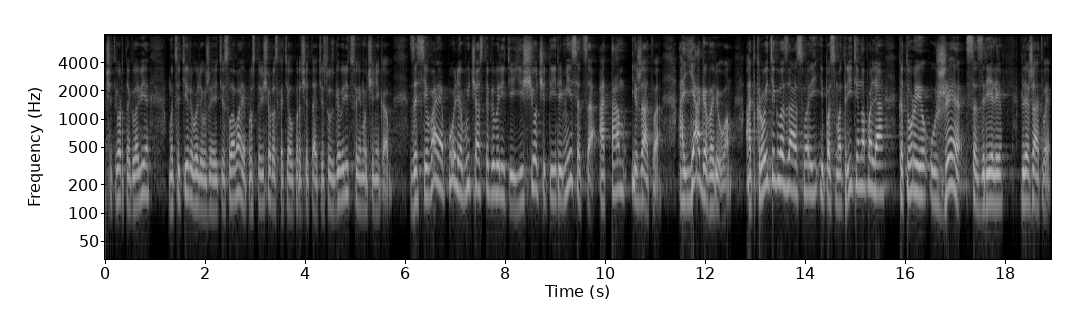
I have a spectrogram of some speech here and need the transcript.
4 главе, мы цитировали уже эти слова, я просто еще раз хотел прочитать. Иисус говорит своим ученикам, «Засевая поле, вы часто говорите, еще четыре месяца, а там и жатва. А я говорю вам, откройте глаза свои и посмотрите на поля, которые уже созрели для жатвы.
